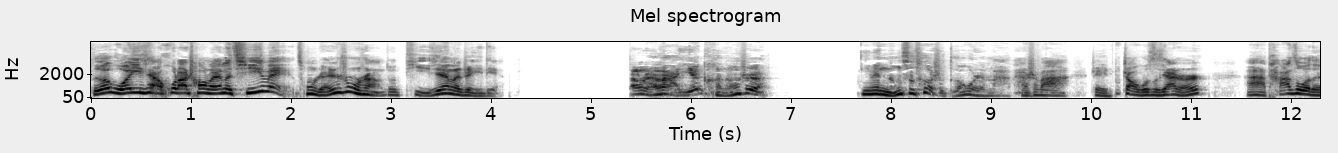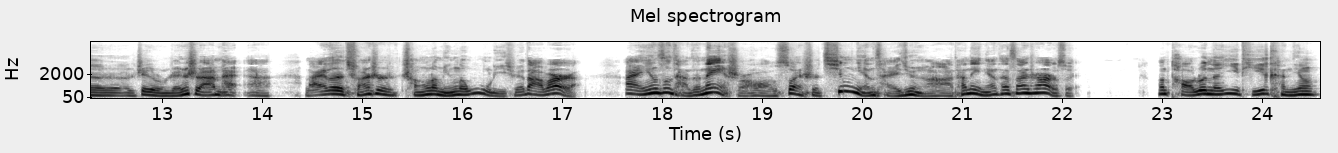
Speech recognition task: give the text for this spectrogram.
德国一下呼啦超来了七位，从人数上就体现了这一点。当然啦，也可能是因为能斯特是德国人嘛，他是吧？这照顾自家人啊，他做的这种人事安排啊。来的全是成了名的物理学大腕啊！爱因斯坦在那时候算是青年才俊啊，他那年才三十二岁。那讨论的议题肯定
